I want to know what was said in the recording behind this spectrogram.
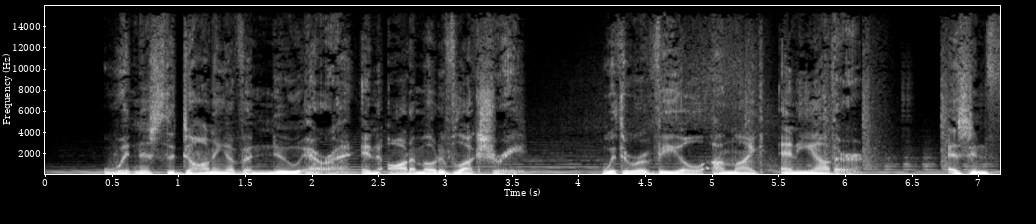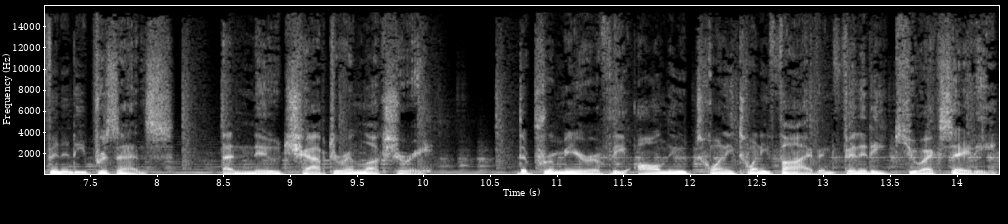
Witness the dawning of a new era in automotive luxury with a reveal unlike any other as Infiniti presents a new chapter in luxury, the premiere of the all new 2025 Infiniti QX80.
